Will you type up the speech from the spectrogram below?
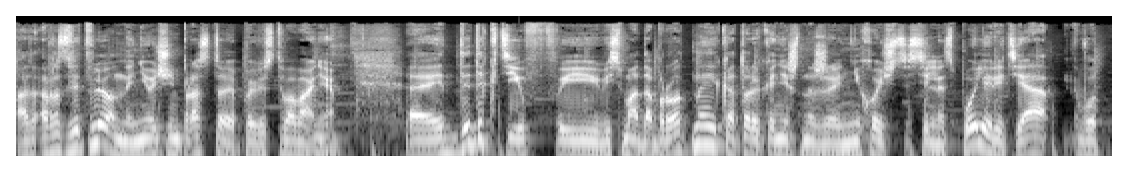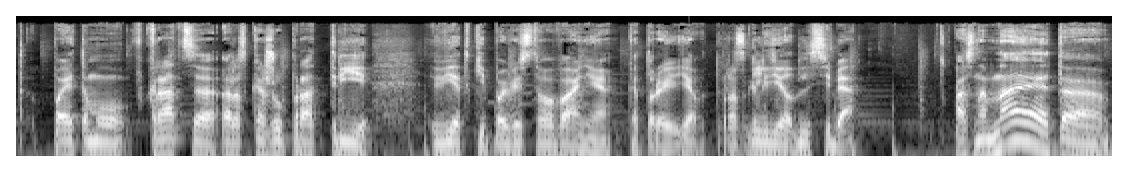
разветвленный, не очень простое повествование. Э, детектив и весьма добротный, который, конечно же, не хочется сильно спойлерить. Я вот поэтому вкратце расскажу про три ветки повествования, которые я вот разглядел для себя. Основная это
